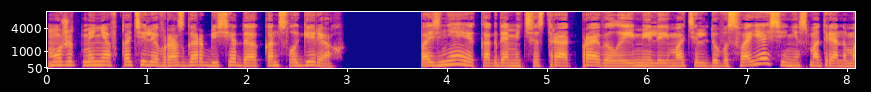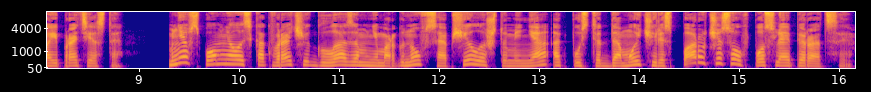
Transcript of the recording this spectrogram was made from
Может, меня вкатили в разгар беседы о концлагерях? Позднее, когда медсестра отправила Эмилия и Матильду в освояси, несмотря на мои протесты, мне вспомнилось, как врач глазом не моргнув сообщила, что меня отпустят домой через пару часов после операции.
